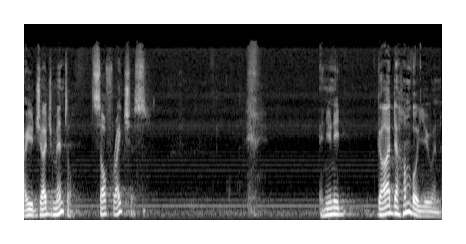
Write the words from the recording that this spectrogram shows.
Are you judgmental, self righteous? And you need God to humble you and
